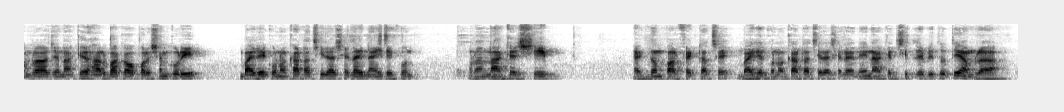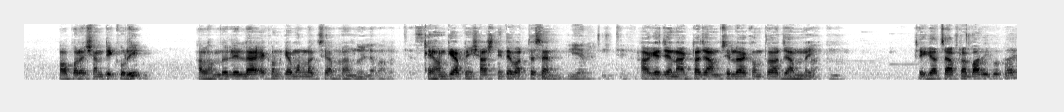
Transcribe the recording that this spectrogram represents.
আমরা যে নাকের হাড় বাঁকা অপারেশন করি বাইরে কোনো কাটা ছিঁড়া সেলাই নাই দেখুন। ওনার নাকের শেপ একদম পারফেক্ট আছে বাইরে কোনো কাটা ছিঁড়া সেলাই নেই। নাকের ছিদ্রের ভিতরতে আমরা অপারেশনটি করি। আলহামদুলিল্লাহ এখন কেমন লাগছে আপনার? এখন কি আপনি শ্বাস নিতে পারতেছেন? আগে যে নাকটা জাম ছিল এখন তো আর জাম নেই। ঠিক আছে আপনার বাড়ি কোথায়?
